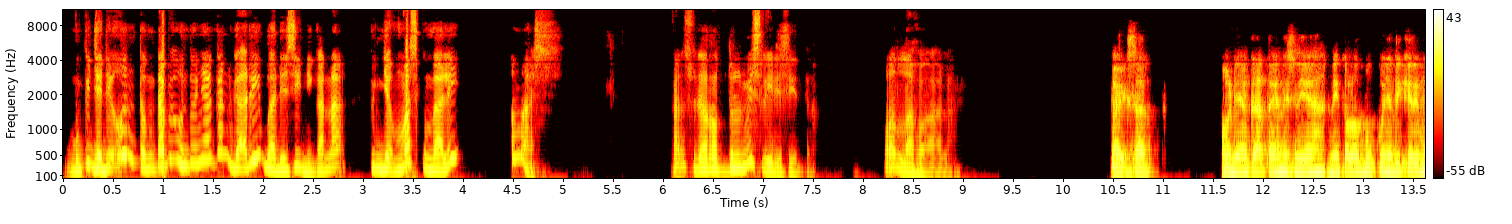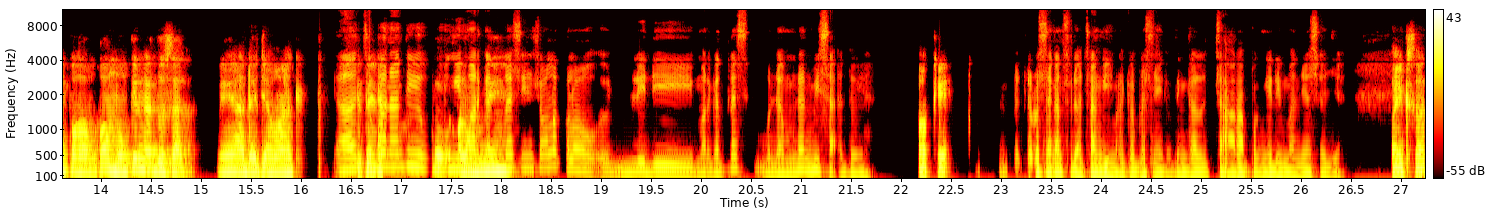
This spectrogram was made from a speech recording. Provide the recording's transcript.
mungkin jadi untung, tapi untungnya kan gak riba di sini karena pinjam emas kembali emas. Kan sudah roddul misli di situ. Wallahu a'lam. Baik, Ustaz. Oh, ini agak teknis nih ya. Ini kalau bukunya dikirim ke Hong Kong, mungkin nggak tuh, Ustaz? Ini ada jamaah. Ya, Kita- coba nanti hubungi kalau ini- marketplace insya Allah kalau beli di marketplace mudah-mudahan bisa tuh ya. Oke, Marketplace-nya kan sudah canggih marketplace-nya itu tinggal cara pengirimannya saja. baik, Ustaz.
